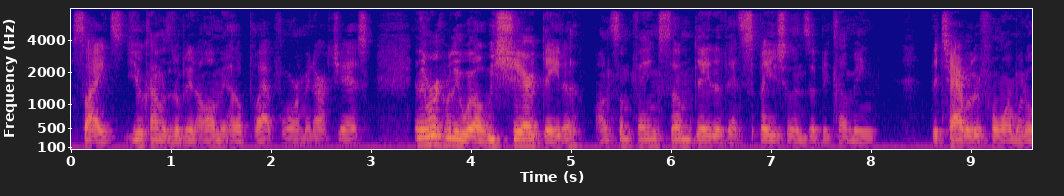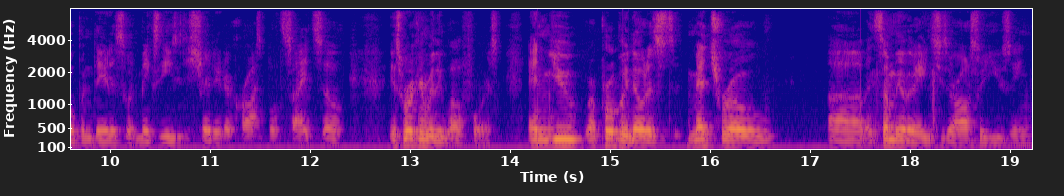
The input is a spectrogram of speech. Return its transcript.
sites, GeoCommons and Open, on the hub platform in ArcGIS, and they work really well. We share data on some things, some data that's spatial ends up becoming the tabular form on open data, so it makes it easy to share data across both sites. So it's working really well for us. And you appropriately noticed Metro uh, and some of the other agencies are also using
